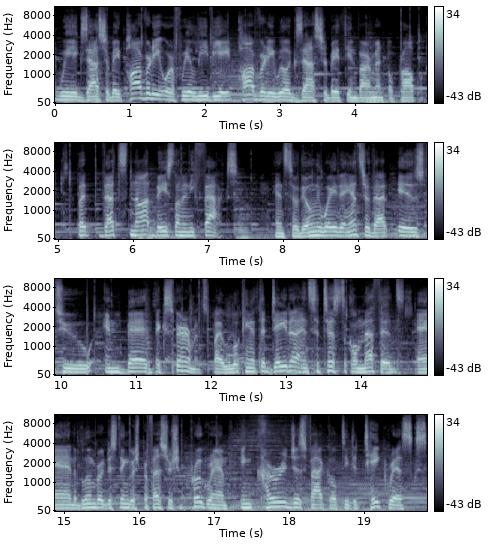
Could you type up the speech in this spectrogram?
we exacerbate poverty, or if we alleviate poverty, we'll exacerbate the environmental problems. But that's not based on any facts. And so the only way to answer that is to embed experiments by looking at the data and statistical methods. And the Bloomberg Distinguished Professorship Program encourages faculty to take risks,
